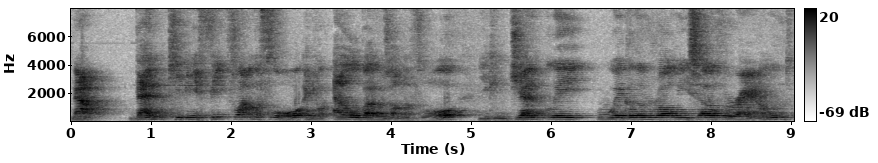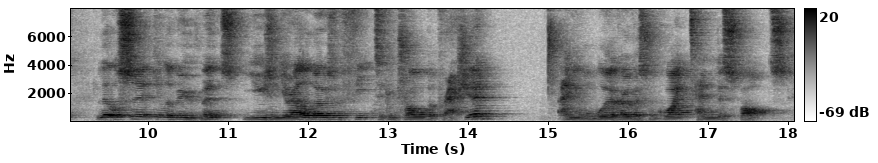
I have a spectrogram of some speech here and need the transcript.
Now, then keeping your feet flat on the floor and your elbows on the floor, you can gently wiggle and roll yourself around little circular movements using your elbows and feet to control the pressure and you will work over some quite tender spots.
